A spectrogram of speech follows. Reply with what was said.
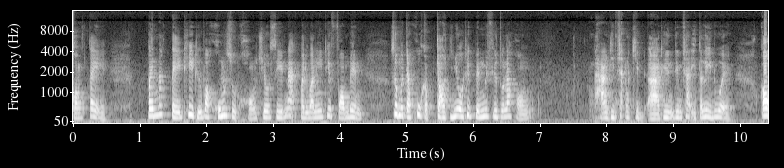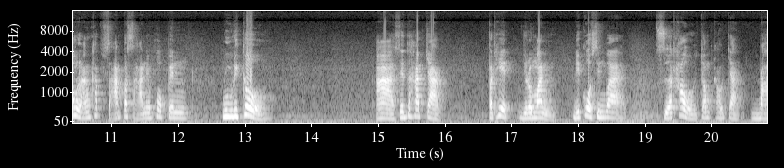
กองเต้เป็นนักเตะที่ถือว่าคุ้มที่สุดของเชลซีณปัจจุบันนี้ที่ฟอร์มเด่นซึ่งมันจะคู่กับจอร์จิโญที่เป็นมิดฟิลด์ตัวแรกของทางทีมชาติอังกฤษอ่าทีมทีมชาติอิตาลีด้วย กองหลังครับสามประสานเนี่ยพวกเป็นรูริโก อ่าเซนเตอร์ฮับจากประเทศเยอรมันดิโกซินวาเสือเท่าจอมเก่าจากบรา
